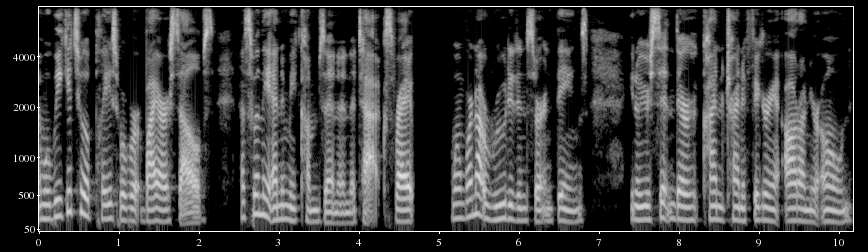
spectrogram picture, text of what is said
And when we get to a place where we're by ourselves, that's when the enemy comes in and attacks, right? When we're not rooted in certain things, you know, you're sitting there kind of trying to figure it out on your own.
